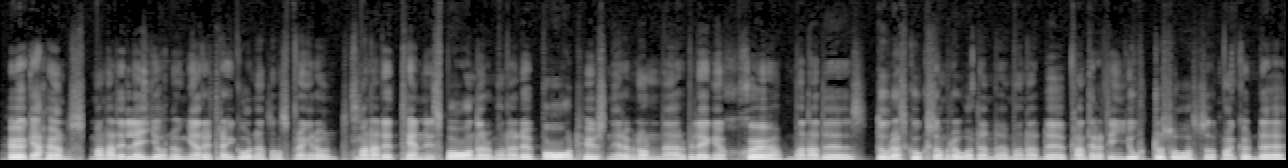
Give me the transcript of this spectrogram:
höga höns. Man hade lejonungar i trädgården som sprang runt. Man hade tennisbanor, man hade badhus nere vid någon närbelägen sjö. Man hade stora skogsområden där man hade planterat in hjort och så, så att man kunde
